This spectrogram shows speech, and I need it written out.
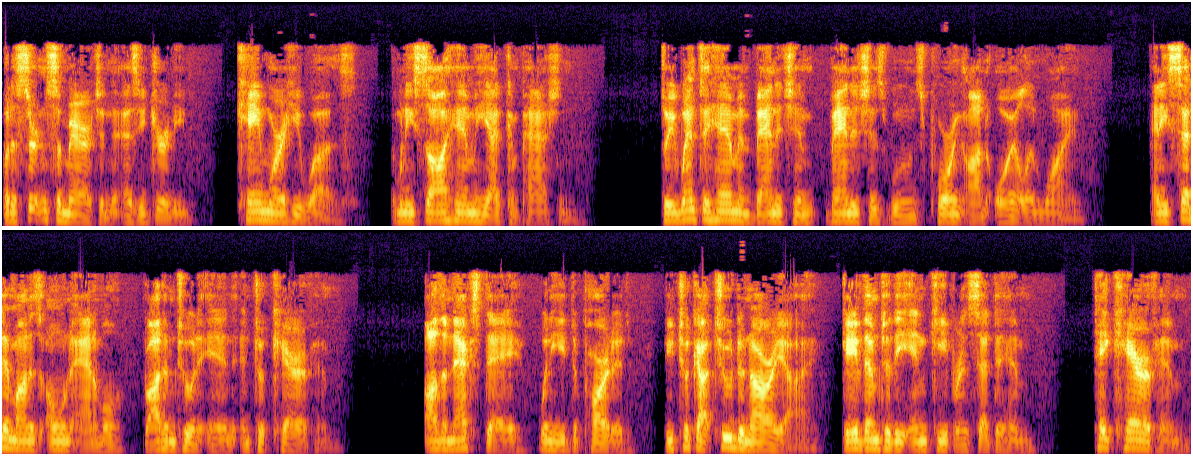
But a certain Samaritan, as he journeyed, came where he was, and when he saw him, he had compassion. So he went to him and bandaged him, bandaged his wounds, pouring on oil and wine. And he set him on his own animal, brought him to an inn, and took care of him. On the next day, when he departed, he took out two denarii, gave them to the innkeeper, and said to him, Take care of him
